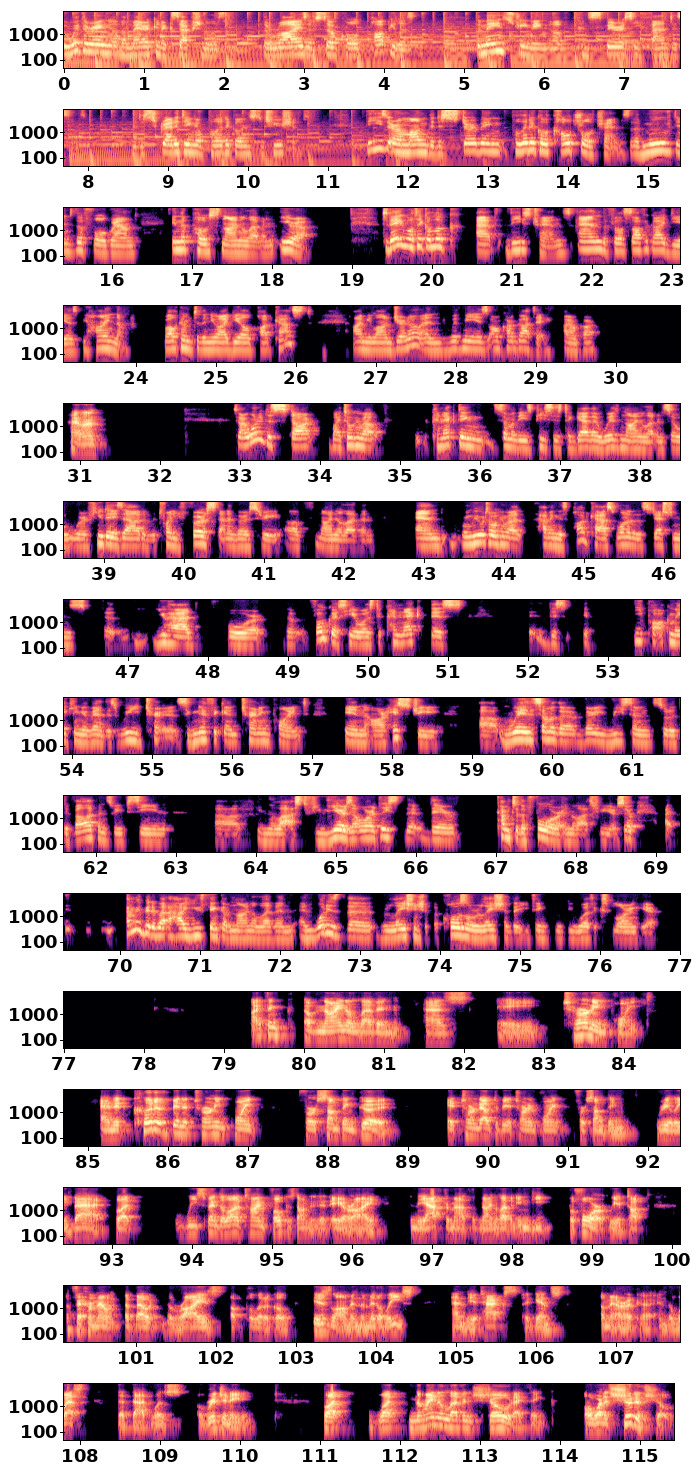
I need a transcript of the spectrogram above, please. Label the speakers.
Speaker 1: The withering of American exceptionalism, the rise of so called populism, the mainstreaming of conspiracy fantasies, the discrediting of political institutions. These are among the disturbing political cultural trends that have moved into the foreground in the post 9 11 era. Today, we'll take a look at these trends and the philosophic ideas behind them. Welcome to the New Ideal podcast. I'm Elan Journo, and with me is Onkar Ghate. Hi, Onkar.
Speaker 2: Hi, Elan.
Speaker 1: So I wanted to start by talking about connecting some of these pieces together with 9-11. So we're a few days out of the 21st anniversary of 9-11. And when we were talking about having this podcast, one of the suggestions that you had for the focus here was to connect this, this epoch-making event, this really significant turning point in our history uh, with some of the very recent sort of developments we've seen uh, in the last few years, or at least they're, they're, come to the fore in the last few years. So I, tell me a bit about how you think of 9-11 and what is the relationship, the causal relationship that you think would be worth exploring here?
Speaker 2: I think of 9-11 as a turning point, and it could have been a turning point for something good. It turned out to be a turning point for something really bad. But we spent a lot of time focused on it at ARI in the aftermath of 9 11. Indeed, before we had talked a fair amount about the rise of political Islam in the Middle East and the attacks against America and the West that that was originating. But what 9 11 showed, I think, or what it should have showed,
